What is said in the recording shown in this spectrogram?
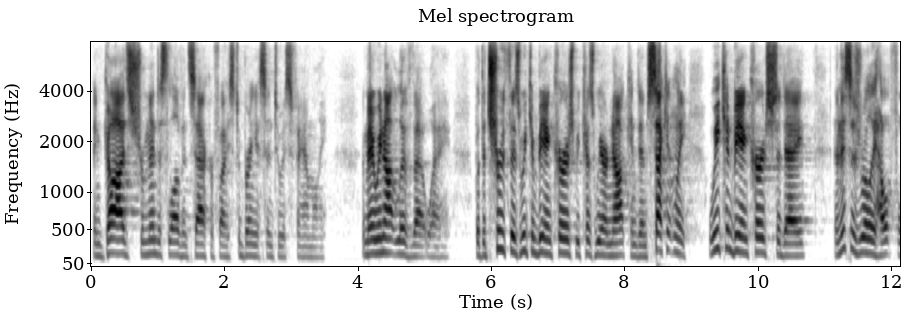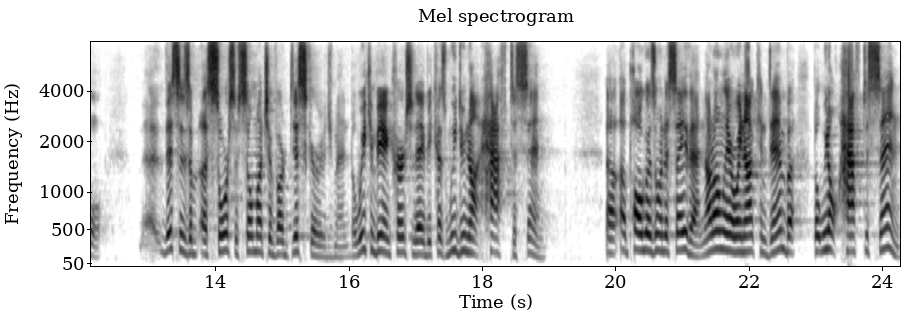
and God's tremendous love and sacrifice to bring us into His family. And may we not live that way. But the truth is, we can be encouraged because we are not condemned. Secondly, we can be encouraged today, and this is really helpful. Uh, this is a, a source of so much of our discouragement, but we can be encouraged today because we do not have to sin. Uh, uh, Paul goes on to say that. Not only are we not condemned, but, but we don't have to sin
